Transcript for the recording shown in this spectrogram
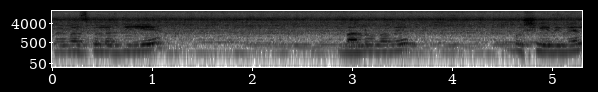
কই মাছগুলো দিয়ে ভালোভাবে বসিয়ে দিবেন।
